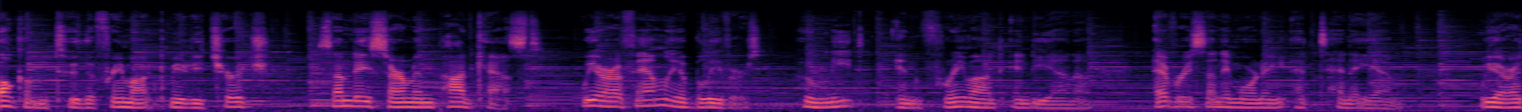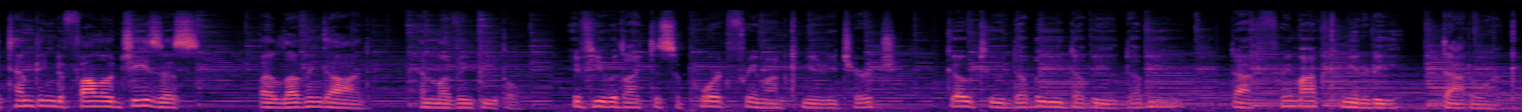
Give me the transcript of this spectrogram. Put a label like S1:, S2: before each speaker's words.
S1: Welcome to the Fremont Community Church Sunday Sermon Podcast. We are a family of believers who meet in Fremont, Indiana every Sunday morning at 10 a.m. We are attempting to follow Jesus by loving God and loving people. If you would like to support Fremont Community Church, go to www.fremontcommunity.org.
